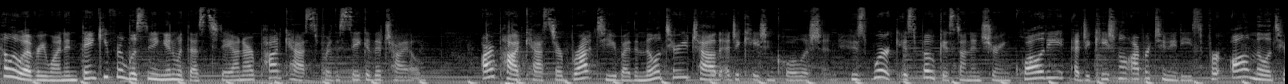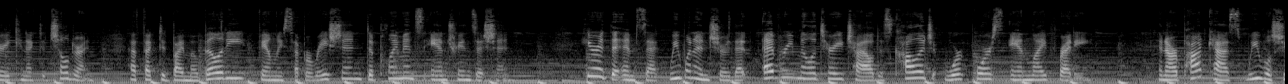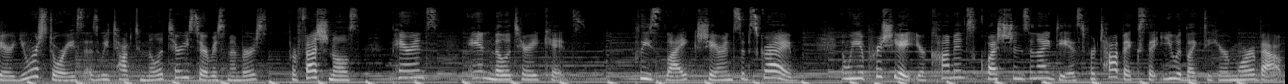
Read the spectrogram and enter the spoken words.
Hello, everyone, and thank you for listening in with us today on our podcast for the sake of the child. Our podcasts are brought to you by the Military Child Education Coalition, whose work is focused on ensuring quality educational opportunities for all military connected children affected by mobility, family separation, deployments, and transition. Here at the MCEC, we want to ensure that every military child is college, workforce, and life ready. In our podcast, we will share your stories as we talk to military service members, professionals, parents, and military kids. Please like, share, and subscribe. And we appreciate your comments, questions, and ideas for topics that you would like to hear more about.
